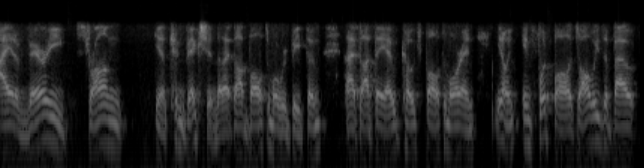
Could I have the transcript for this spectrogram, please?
I had a very strong you know conviction that I thought Baltimore would beat them. I thought they outcoached Baltimore, and you know in, in football it's always about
